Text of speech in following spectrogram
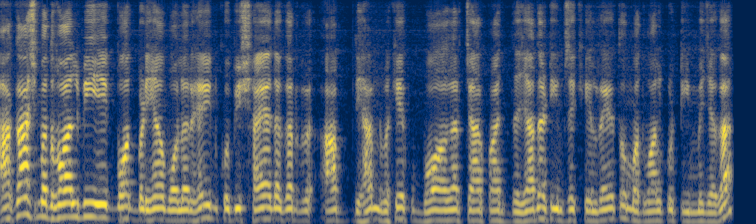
आकाश मधवाल भी एक बहुत बढ़िया बॉलर है, इनको भी शायद अगर आप ध्यान रखें अगर चार पाँच ज़्यादा टीम से खेल रहे हैं तो मधवाल को टीम में जगह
